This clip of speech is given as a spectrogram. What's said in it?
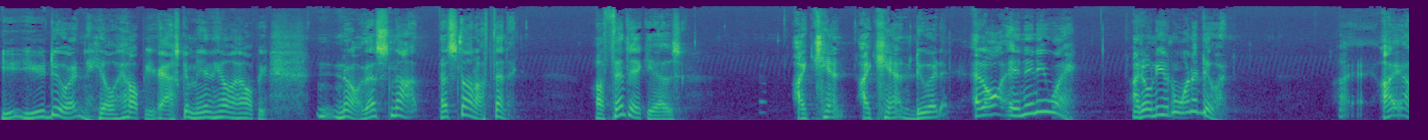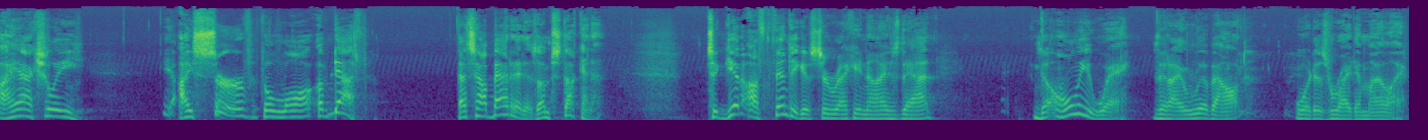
You, you do it and he'll help you. Ask him and he'll help you. No that's not that's not authentic. Authentic is i can't i can't do it at all in any way. I don't even want to do it. I i, I actually i serve the law of death that's how bad it is. I'm stuck in it. To get authentic is to recognize that the only way that I live out what is right in my life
